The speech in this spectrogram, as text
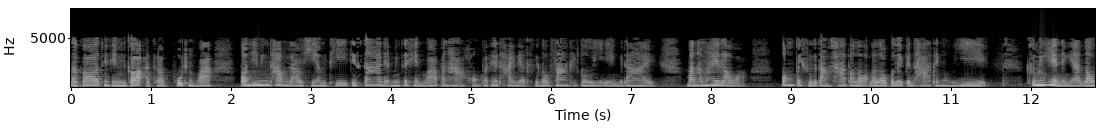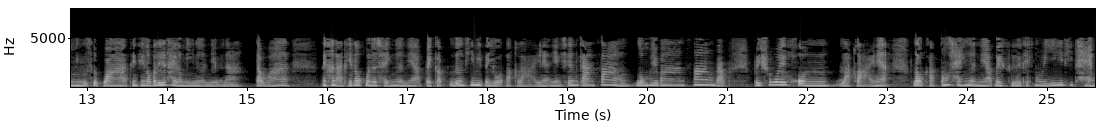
แล้วก็จริงๆมิงก็อาจจะพูดถึงว่าตอนที่มิงทำดาวเทียมที่ GISTDA เนี่ยมิงจะเห็นว่าปัญหาของประเทศไทยเนี่ยคือเราสร้างเทคโนโลยีเองไม่ได้ มันทำให้เราอะต้องไปซื้อต่างชาติตลอดแล้วเราก็เลยเป็นทาสเทคโนโลยี คือมิ้งเห็นอย่างเงี้ยเรามิงรู้สึกว่าจริงๆเราประเทศไทยเรามีเงินเยอะนะ แต่ว่าในขณะที่เราควรจะใช้เงินเนี่ยไปกับเรื่องที่มีประโยชน์หลากหลายเนี่ยอย่างเช่นการสร้างโรงพยาบาลสร้างแบบไปช่วยคนหลากหลายเนี่ย เรากลับต้องใช้เงินเนี่ยไปซื้อเทคโนโลยีที่แพง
